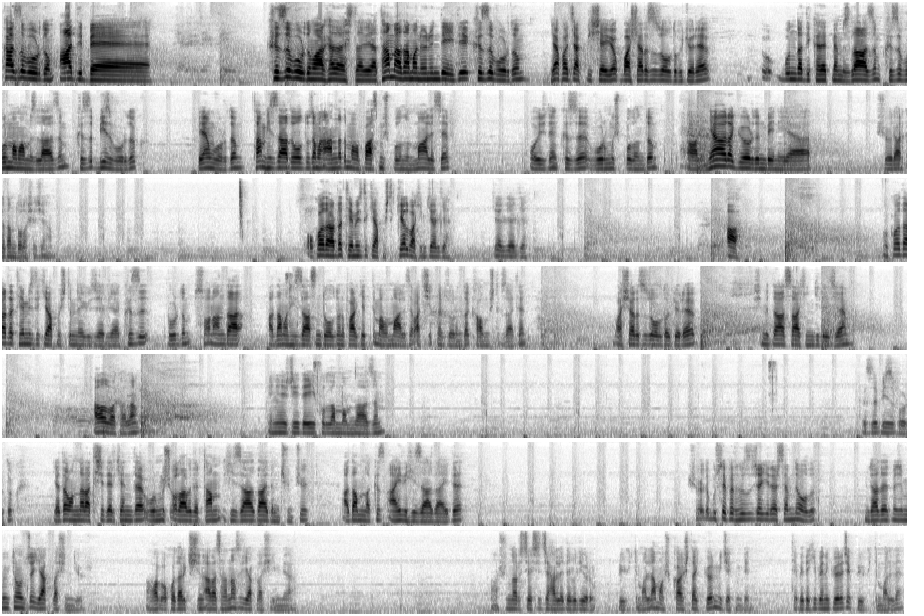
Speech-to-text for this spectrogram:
Kazı vurdum. Hadi be. Kızı vurdum arkadaşlar ya. Tam adamın önündeydi. Kızı vurdum. Yapacak bir şey yok. Başarısız oldu bu görev. bunda dikkat etmemiz lazım. Kızı vurmamamız lazım. Kızı biz vurduk. Ben vurdum. Tam hizada olduğu zaman anladım ama basmış bulundum maalesef. O yüzden kızı vurmuş bulundum. Abi ne ara gördün beni ya? Şöyle arkadan dolaşacağım. O kadar da temizlik yapmıştık. Gel bakayım gel gel. Gel gel gel. Ah. O kadar da temizlik yapmıştım ne güzel ya. Kızı vurdum. Son anda adamın hizasında olduğunu fark ettim ama maalesef ateş etmek zorunda kalmıştık zaten. Başarısız oldu görev. Şimdi daha sakin gideceğim. Al bakalım. Enerjiyi de iyi kullanmam lazım. Kızı biz vurduk. Ya da onlar ateş ederken de vurmuş olabilir. Tam hizadaydım çünkü. Adamla kız aynı hizadaydı. Şöyle bu sefer hızlıca girersem ne olur? Müdahale etmeci mümkün olunca yaklaşın diyor. Abi o kadar kişinin arasına nasıl yaklaşayım ya? Ha, şunları sessizce halledebiliyorum büyük ihtimalle ama şu karşıdaki görmeyecek mi beni? Tepedeki beni görecek büyük ihtimalle.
